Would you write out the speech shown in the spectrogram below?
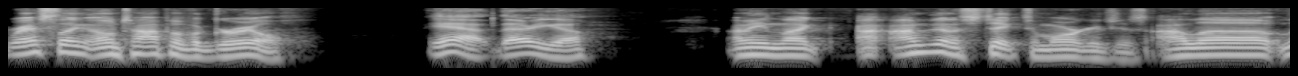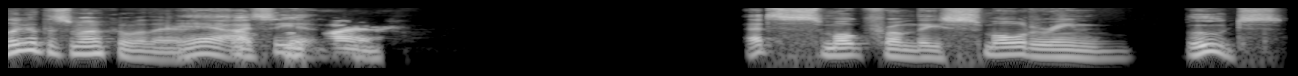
Wrestling on top of a grill. Yeah, there you go. I mean, like I, I'm gonna stick to mortgages. I love. Look at the smoke over there. Yeah, I see it. Fire. That's smoke from the smoldering boots.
